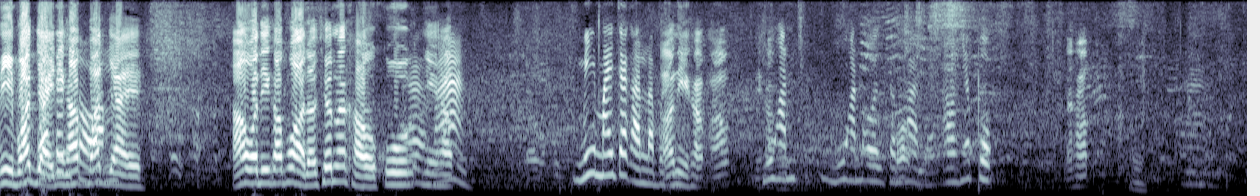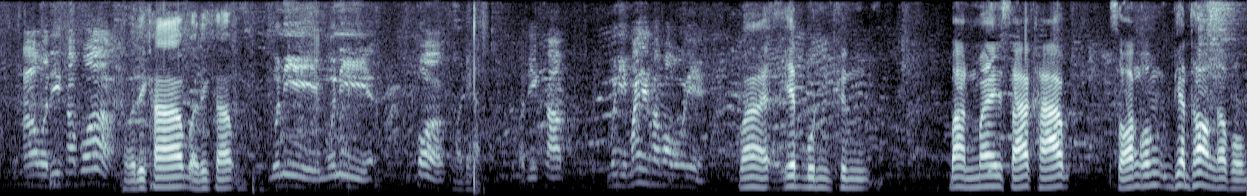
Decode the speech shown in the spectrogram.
นี่บอสใหญ่นี่ครับบบออสสเป็นสองใหญ่ เอาสวัสดีครับพ่อเดี๋ยวเชิญมาเขาครูเออนี่ครับมามีไหมจักอันละบ่เอานี่ครับเอานี่หคมูรับหันหมูหันโอนสัมผัสเอาเนี่ยปลุกนะครับอ่าเอาสวัสดีครับพ่อสวัสดีครับสวัสดีครับมูนี่มูนี่พ่อสวัสดีครับสวัสดีครับมูนี่ไม่ยังครับพ่อมูนี่ว่าเฮ็ดบุญขึ้นบ้านไม้สาขา สองของเพียนท่องครับผม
